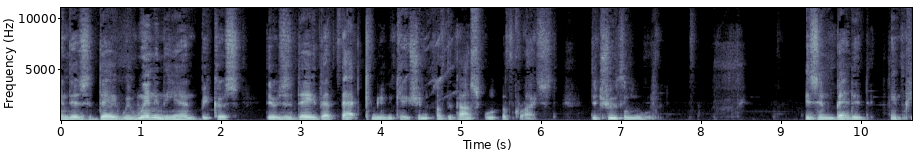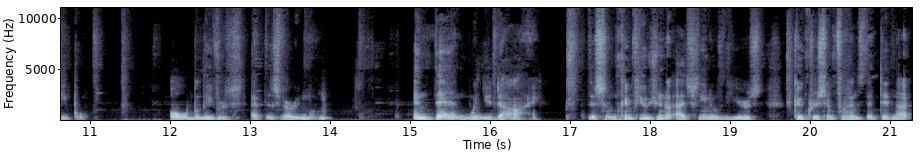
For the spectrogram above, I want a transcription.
And there's a day we win in the end because there's a day that that communication of the gospel of Christ, the truth of the Lord, is embedded in people, all believers at this very moment. And then when you die, there's some confusion I've seen over the years. Good Christian friends that did not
